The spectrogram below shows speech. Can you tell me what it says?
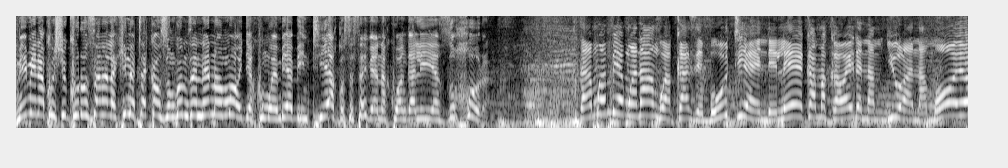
Mimi nakushukuru sana, lakini nataka uzungumze neno moja kumwambia binti yako sasa hivi anakuangalia Zuhura. Namwambia mwanangu akaze buti, aendelee kama kawaida, namjua ana moyo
